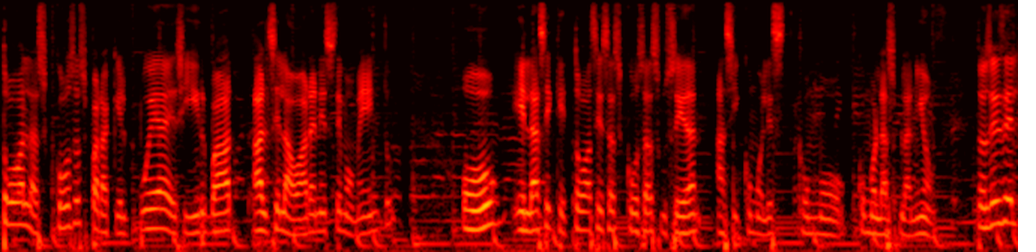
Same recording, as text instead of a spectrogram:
todas las cosas para que él pueda decir, va, alce la vara en este momento, o él hace que todas esas cosas sucedan así como, él es, como, como las planeó. Entonces él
